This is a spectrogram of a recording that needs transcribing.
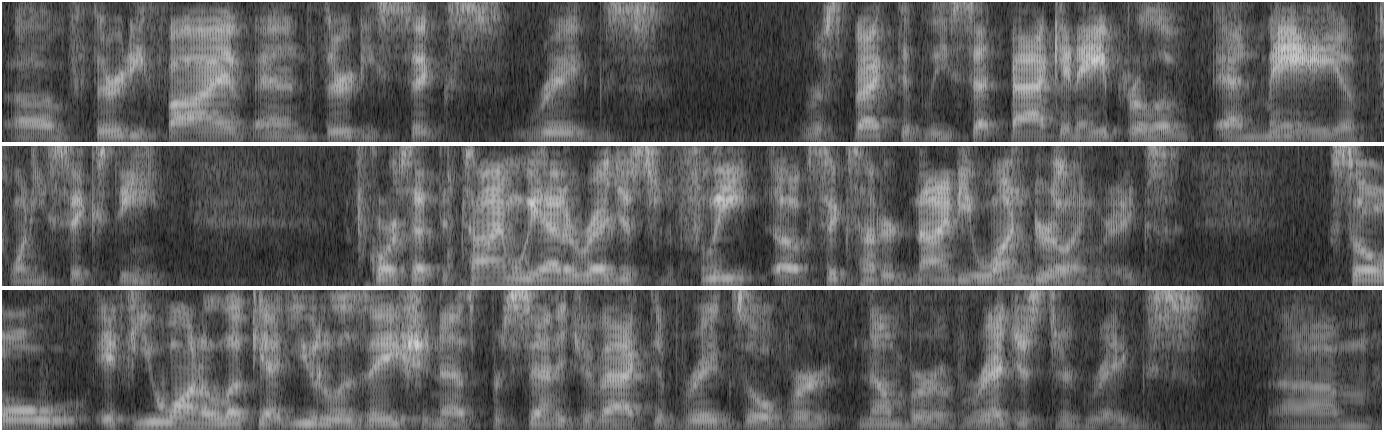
of 35 and 36 rigs, respectively, set back in April of, and May of 2016. Of course, at the time we had a registered fleet of 691 drilling rigs. So if you want to look at utilization as percentage of active rigs over number of registered rigs, um,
